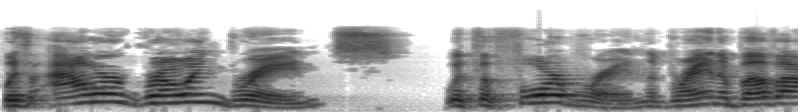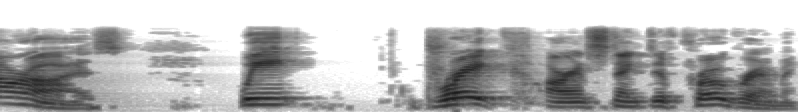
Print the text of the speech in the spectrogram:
With our growing brains, with the forebrain, the brain above our eyes, we break our instinctive programming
